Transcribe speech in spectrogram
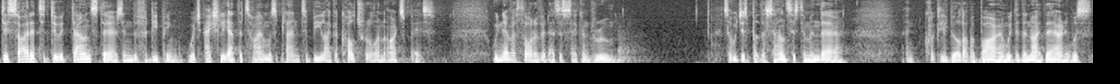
decided to do it downstairs in the Verdieping, which actually at the time was planned to be like a cultural and art space. We never thought of it as a second room. So we just put the sound system in there and quickly built up a bar. And we did the night there, and it was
